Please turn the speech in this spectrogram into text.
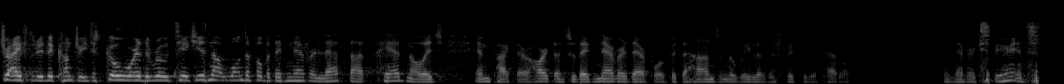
drive through the country, just go where the road takes you. Isn't that wonderful? But they've never let that head knowledge impact their heart, and so they've never, therefore, put the hands on the wheel or their foot to the pedal. They've never experienced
